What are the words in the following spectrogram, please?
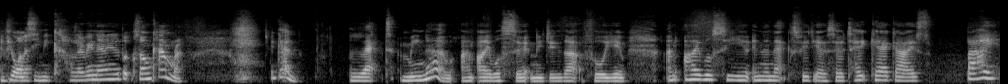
If you want to see me colouring any of the books on camera. Again, let me know and I will certainly do that for you. And I will see you in the next video so take care guys. Bye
